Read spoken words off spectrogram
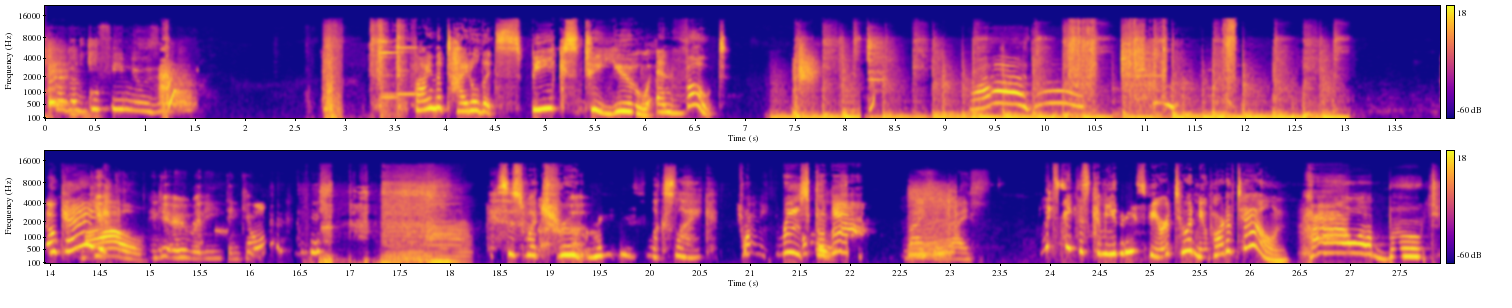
For the goofy music. Find the title that speaks to you and vote. Okay. wow. Thank you, everybody. Thank you. This is what true greatness looks like. 23 Skidoo. Nice and nice. Let's take this community spirit to a new part of town. How about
